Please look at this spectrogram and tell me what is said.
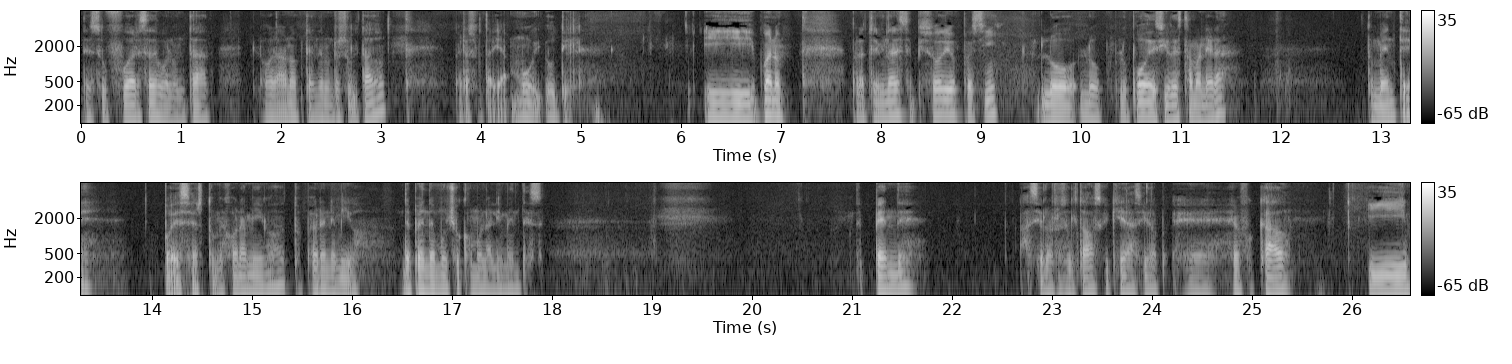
de su fuerza de voluntad, lograron obtener un resultado, me resultaría muy útil. Y bueno, para terminar este episodio, pues sí, lo, lo, lo puedo decir de esta manera. Tu mente puede ser tu mejor amigo, tu peor enemigo. Depende mucho cómo la alimentes. Depende hacia los resultados que quieras ir eh, enfocado. Y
